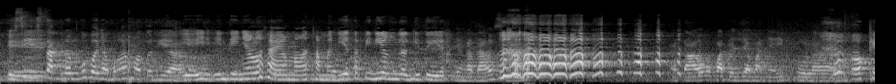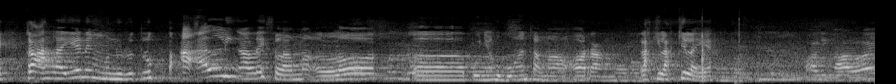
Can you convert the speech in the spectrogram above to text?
oke. isi Instagram gue banyak banget foto dia. Ya intinya lo sayang banget sama dia tapi dia enggak gitu ya. ya nggak tahu sih. Nggak tahu pada zamannya itulah. Oke, keahlian yang menurut lu paling alay selama lo eh, punya hubungan sama orang laki-laki lah ya. paling alay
